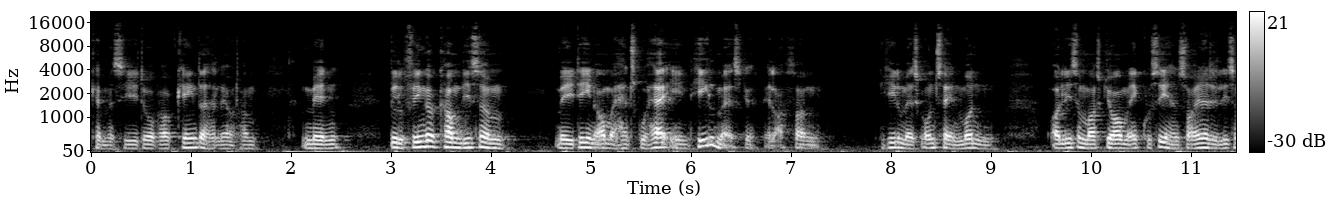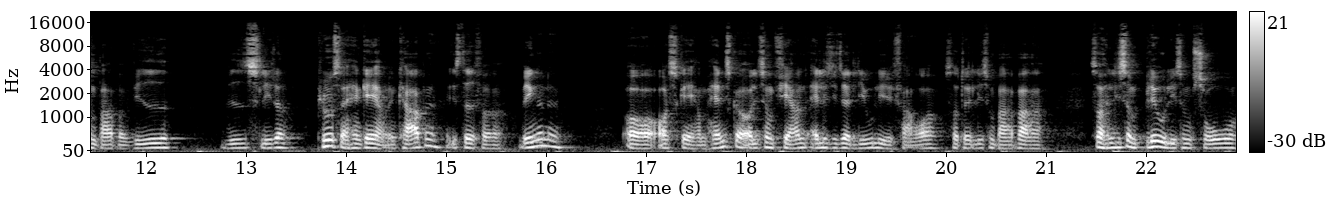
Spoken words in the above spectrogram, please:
kan man sige. Det var Bob Kane, der havde lavet ham. Men Bill Finger kom ligesom med ideen om, at han skulle have en helmaske, eller sådan en helmaske undtagen munden, og ligesom også gjorde, at man ikke kunne se hans øjne, det ligesom bare var hvide, hvide slitter. Plus at han gav ham en kappe i stedet for vingerne, og også gav ham handsker, og ligesom fjernede alle de der livlige farver, så det ligesom bare var, så han ligesom blev ligesom så,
